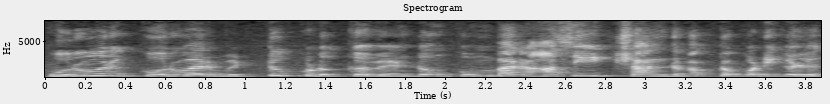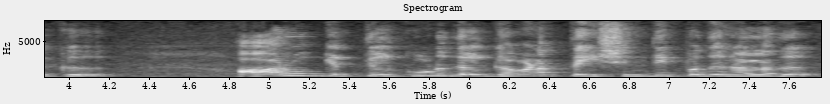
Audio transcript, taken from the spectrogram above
ஒருவருக்கொருவர் விட்டு கொடுக்க வேண்டும். கும்ப ராசியை சார்ந்த பக்தகொடிகளுக்கு ஆரோக்கியத்தில் கூடுதல் கவனத்தை சிந்திப்பது நல்லது.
